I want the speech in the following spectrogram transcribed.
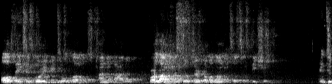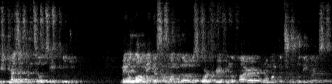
All thanks and glory be to Allah subhanahu wa ta'ala for allowing us to observe Ramadan until its completion and to be present until its conclusion. May Allah make us among those who are free from the fire and among the true believers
